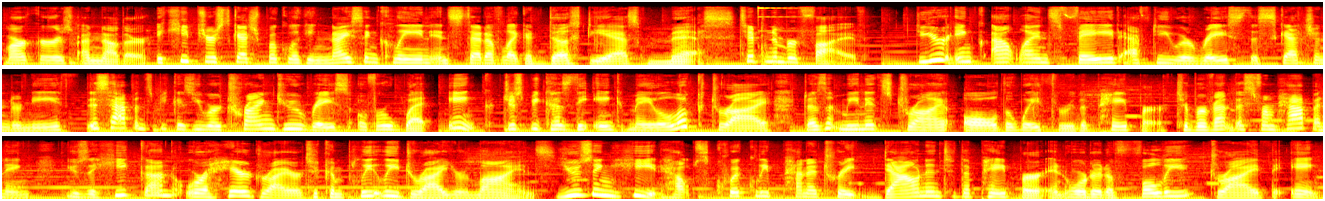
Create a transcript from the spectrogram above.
markers, another. It keeps your sketchbook looking nice and clean instead of like a dusty ass mess. Tip number five. Do your ink outlines fade after you erase the sketch underneath? This happens because you are trying to erase over wet ink. Just because the ink may look dry doesn't mean it's dry all the way through the paper. To prevent this from happening, use a heat gun or a hair dryer to completely dry your lines. Using heat helps quickly penetrate down into the paper in order to fully dry the ink.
